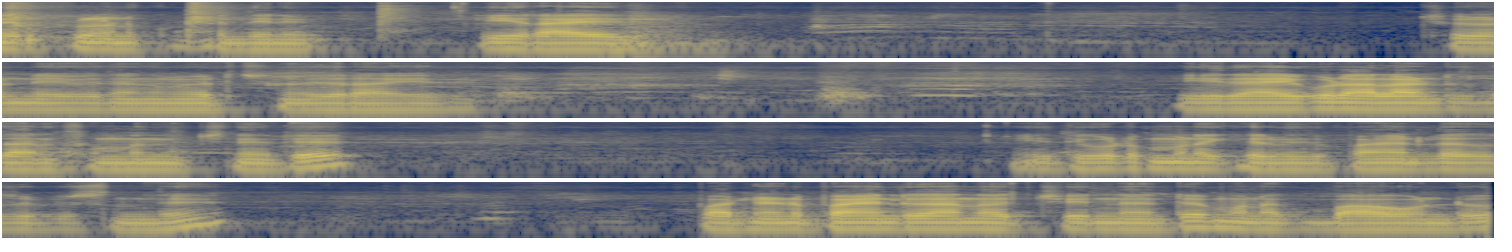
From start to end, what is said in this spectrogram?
మెరుపులు అనుకుంటుంది దీని ఈ రాయి. చూడండి ఏ విధంగా మెరుస్తుంది రాయి. ఇది ఈ రాయి కూడా అలాంటి దానికి సంబంధించినదే. ఇది కూడా మనకి ఎనిమిది పాయింట్లు చూపిస్తుంది. పన్నెండు పాయింట్లు కానీ వచ్చిందంటే మనకు బాగుండు.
